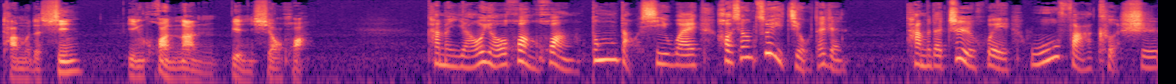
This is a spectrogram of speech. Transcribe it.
他们的心因患难变消化。他们摇摇晃晃，东倒西歪，好像醉酒的人。他们的智慧无法可施。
